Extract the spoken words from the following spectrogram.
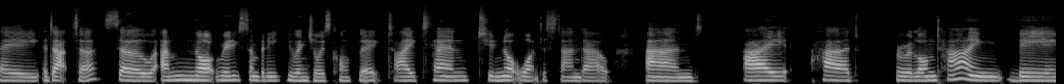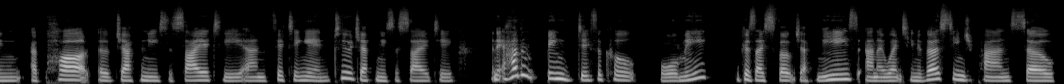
a adapter. So I'm not really somebody who enjoys conflict. I tend to not want to stand out. And I had for a long time being a part of Japanese society and fitting in to Japanese society. And it hadn't been difficult for me because I spoke Japanese and I went to university in Japan. So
